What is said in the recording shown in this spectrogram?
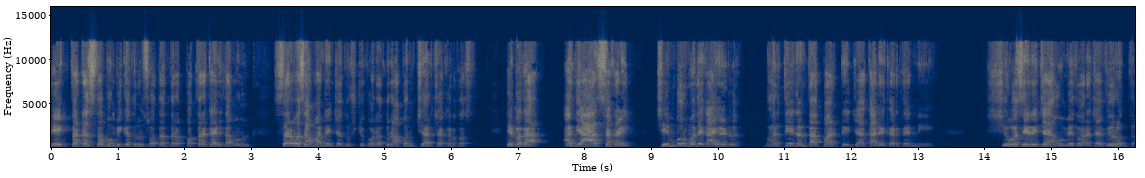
एक तटस्थ भूमिकेतून स्वतंत्र पत्रकारिता म्हणून सर्वसामान्यांच्या दृष्टिकोनातून आपण चर्चा करत असतो. हे बघा अगदी आज सकाळी चेंबूरमध्ये काय घडलं? भारतीय जनता पार्टीच्या कार्यकर्त्यांनी शिवसेनेच्या उमेदवाराच्या विरुद्ध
